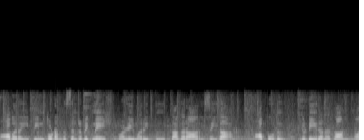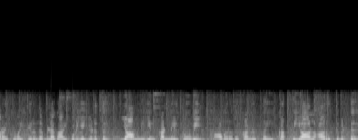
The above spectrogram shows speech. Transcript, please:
அவரை பின்தொடர்ந்து சென்ற விக்னேஷ் வழிமறித்து தகராறு செய்தார். அப்போது திடீரென தான் மறைத்து வைத்திருந்த மிளகாய் பொடியை எடுத்து யாமினியின் கண்ணில் தூவி அவரது கழுத்தை கத்தியால் அறுத்துவிட்டு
